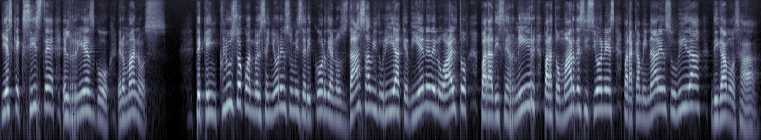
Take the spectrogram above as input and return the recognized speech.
Y es que existe el riesgo, hermanos, de que incluso cuando el Señor en su misericordia nos da sabiduría que viene de lo alto para discernir, para tomar decisiones, para caminar en su vida, digamos, ah,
